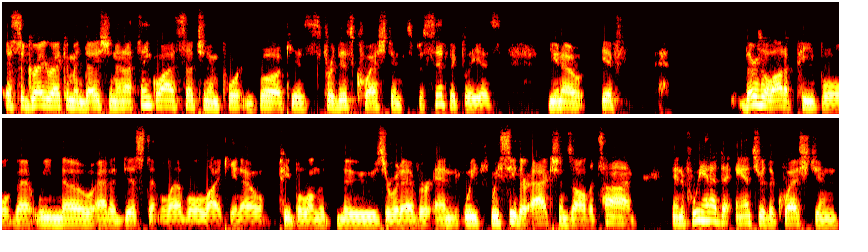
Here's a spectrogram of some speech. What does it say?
it's a great recommendation, and I think why it's such an important book is for this question specifically is, you know, if there's a lot of people that we know at a distant level, like you know people on the news or whatever, and we we see their actions all the time. And if we had to answer the question,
